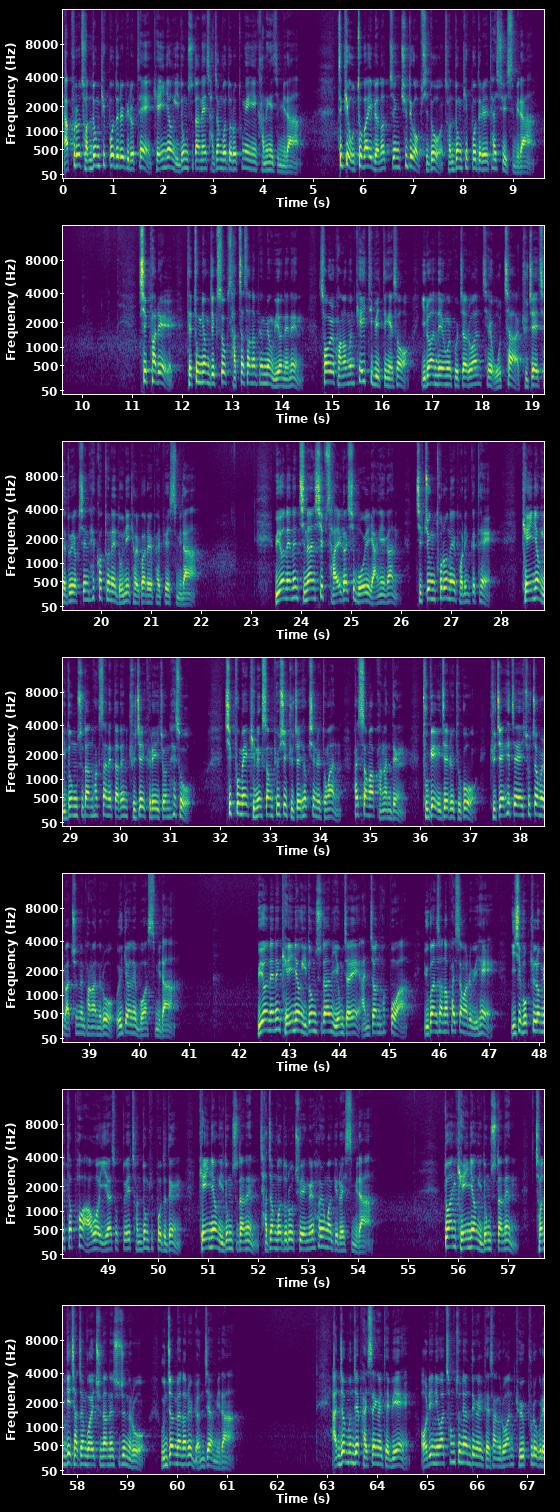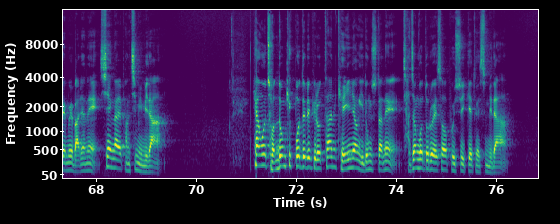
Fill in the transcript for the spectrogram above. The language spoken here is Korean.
앞으로 전동 킥보드를 비롯해 개인형 이동수단의 자전거도로 통행이 가능해집니다. 특히 오토바이 면허증 취득 없이도 전동 킥보드를 탈 수 있습니다. 18일 대통령 직속 4차 산업혁명위원회는 서울 광화문 KT 빌딩에서 이러한 내용을 골자로 한 제5차 규제 제도혁신 해커톤의 논의 결과를 발표했습니다. 위원회는 지난 14일과 15일 양해간 집중 토론을 벌인 끝에 개인형 이동수단 확산에 따른 규제 gray zone 해소, 식품의 기능성 표시 규제 혁신을 통한 활성화 방안 등 두 개 의제를 두고 규제 해제에 초점을 맞추는 방안으로 의견을 모았습니다. 위원회는 개인형 이동수단 이용자의 안전 확보와 유관산업 활성화를 위해 25km/h 이하 속도의 전동 킥보드 등 개인형 이동수단은 자전거 도로 주행을 허용하기로 했습니다. 또한 개인형 이동수단은 전기 자전거에 준하는 수준으로 운전면허를 면제합니다. 안전 문제 발생을 대비해 어린이와 청소년 등을 대상으로 한 교육 프로그램을 마련해 시행할 방침입니다. 향후 전동 킥보드를 비롯한 개인형 이동수단을 자전거 도로에서 볼 수 있게 됐습니다.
